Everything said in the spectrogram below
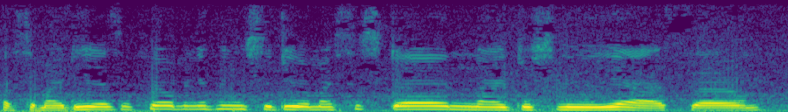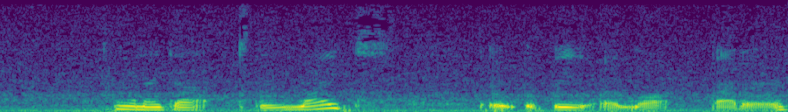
have some ideas of filming and things to do with my sister and I just knew yeah so when I get the light it would be a lot better.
